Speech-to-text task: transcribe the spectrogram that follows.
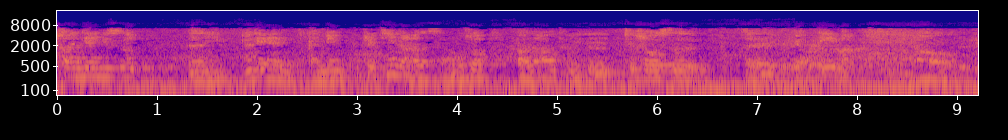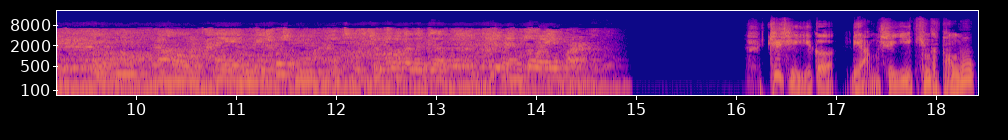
突然间就是，嗯，有点感觉不对劲了。那个时候，我说，呃，然后他们就说是。呃，表弟嘛，然后，嗯，然后他也没说什么嘛，然后其实就坐在那个客厅里面坐了一会儿。这是一个两室一厅的房屋，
